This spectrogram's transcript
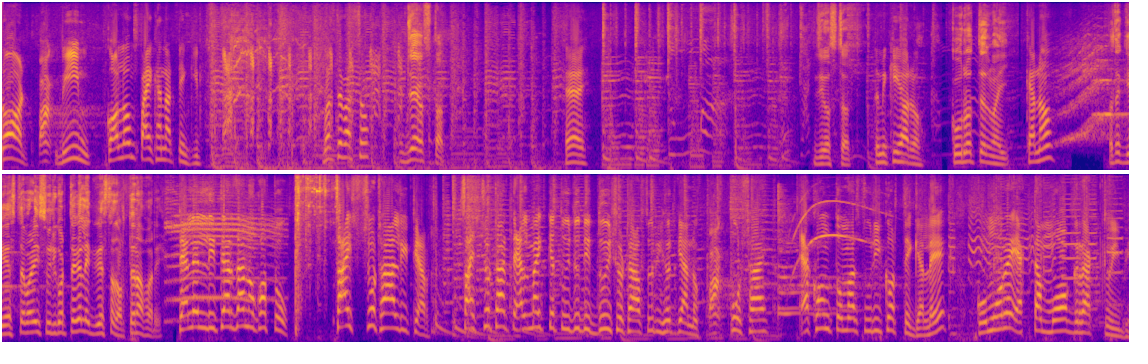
রড বিম কলম পায়খানার ট্যাঙ্কি। বুঝতে পারছ? যে ওস্তাদ। হ্যাঁ জি ওস্তাদ। তুমি কি হারো? কৌরত্বেল মাই। কেন? অর্থাৎ গৃহস্থ বাড়ি চুরি করতে গেলে গৃহস্থ ধরতে না পারে। তেলের লিটার জানো কত? চারশো টাকা লিটার। চারশো টাকা তেল মাইককে তুই যদি দুইশো টাকা চুরি হয়ে জানো পোষায় এখন তোমার চুরি করতে গেলে কোমরে একটা মগ রাখতে হইবে।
